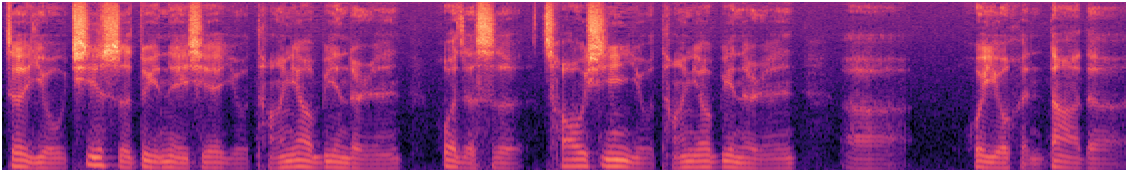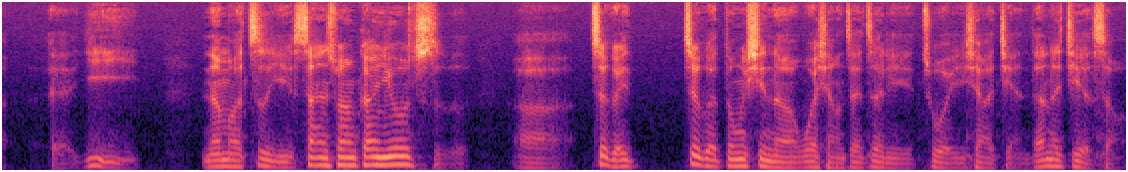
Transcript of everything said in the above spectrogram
这尤其是对那些有糖尿病的人。或者是操心有糖尿病的人，呃，会有很大的呃意义。那么至于三酸甘油酯，呃，这个这个东西呢，我想在这里做一下简单的介绍。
